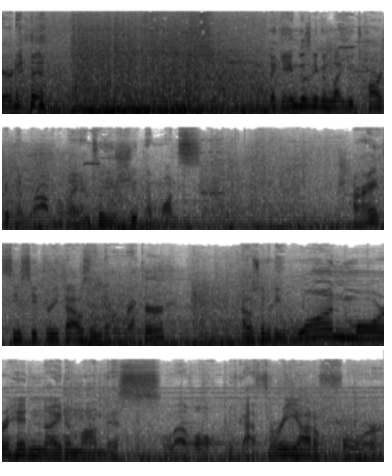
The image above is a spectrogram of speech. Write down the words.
Weird. the game doesn't even let you target them properly until you shoot them once. All right, CC3000 Wrecker. Now, there's going to be one more hidden item on this level. We've got three out of four.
